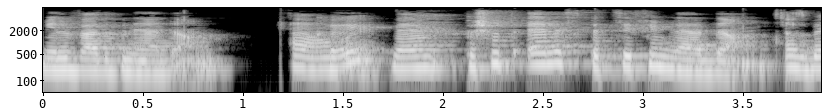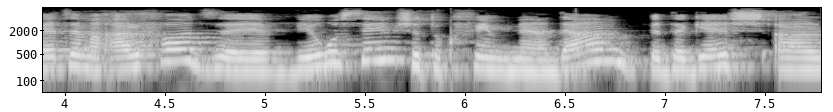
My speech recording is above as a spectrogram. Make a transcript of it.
מלבד בני אדם. אה, אוקיי? אוקיי. והם פשוט אלה ספציפיים לאדם. אז בעצם האלפות זה וירוסים שתוקפים בני אדם בדגש על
